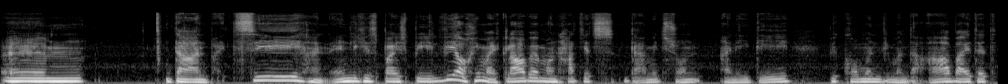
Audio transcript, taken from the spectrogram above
Ähm, dann bei C ein ähnliches Beispiel. Wie auch immer, ich glaube, man hat jetzt damit schon eine Idee bekommen, wie man da arbeitet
